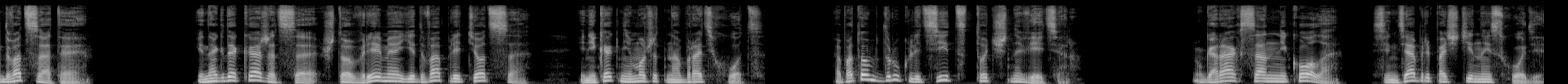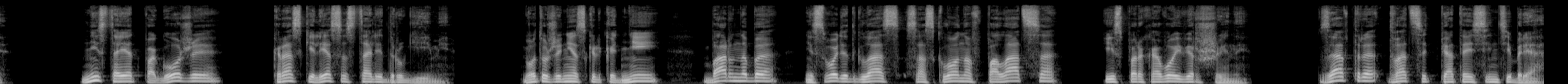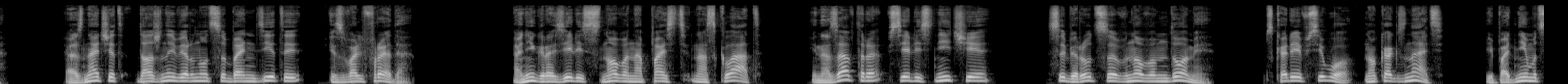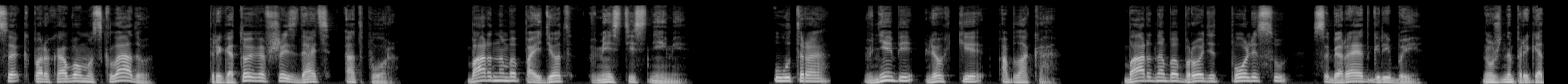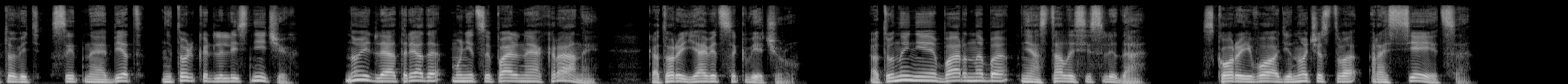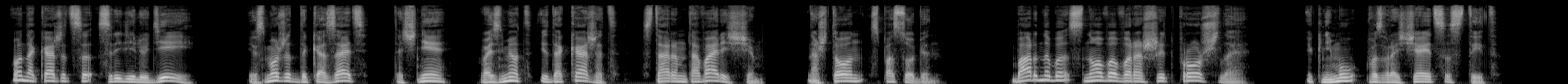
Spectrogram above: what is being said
Двадцатое. Иногда кажется, что время едва плетется и никак не может набрать ход. А потом вдруг летит точно ветер. В горах Сан-Никола сентябрь почти на исходе. Дни стоят погожие, краски леса стали другими. Вот уже несколько дней Барнаба не сводит глаз со склонов палаца и с пороховой вершины. Завтра 25 сентября. А значит, должны вернуться бандиты из Вальфреда. Они грозились снова напасть на склад, и на завтра все лесничие соберутся в новом доме. Скорее всего, но как знать, и поднимутся к пороховому складу, приготовившись дать отпор. Барнаба пойдет вместе с ними. Утро, в небе легкие облака. Барнаба бродит по лесу, собирает грибы. Нужно приготовить сытный обед не только для лесничих, но и для отряда муниципальной охраны, который явится к вечеру. От уныния Барнаба не осталось и следа. Скоро его одиночество рассеется. Он окажется среди людей и сможет доказать, точнее, возьмет и докажет старым товарищам, на что он способен. Барнаба снова ворошит прошлое, и к нему возвращается стыд.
